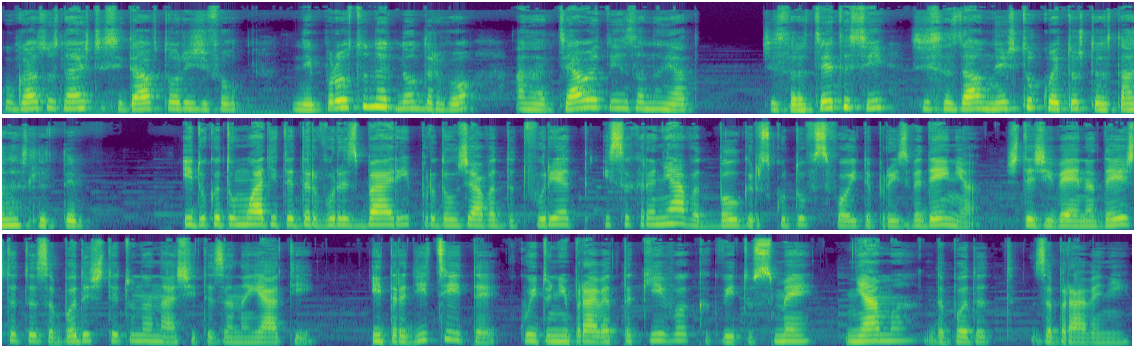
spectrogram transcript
когато знаеш, че си дал втори живот не просто на едно дърво, а на цял един занаят, че с ръцете си си създал нещо, което ще остане след теб. И докато младите дърворезбари продължават да творят и съхраняват българското в своите произведения, ще живее надеждата за бъдещето на нашите занаяти – и традициите, които ни правят такива, каквито сме, няма да бъдат забравени.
